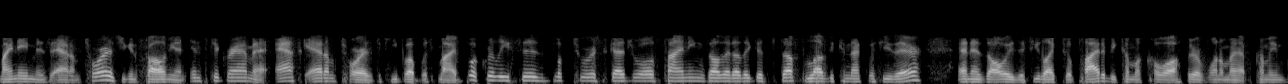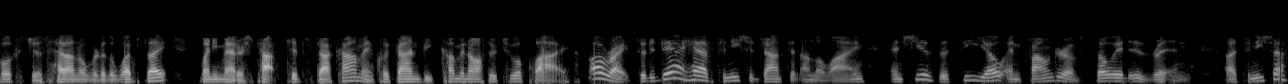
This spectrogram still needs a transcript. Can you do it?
My name is Adam Torres. You can follow me on Instagram at Ask Adam Torres to keep up with my book releases, book tour schedule, signings, all that other good stuff. Love to connect with you there. And as always, if you'd like to apply to become a co-author of one of my upcoming books, just head on over to the website, moneymatterstoptips.com, and click on Become an Author to apply. All right, so today I have Tanisha Johnson on the line, and she is the CEO and founder of So It Is Written. Uh, Tanisha,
